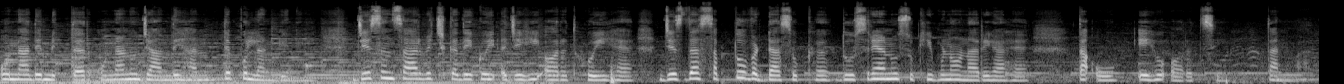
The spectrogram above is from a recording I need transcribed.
ਉਹਨਾਂ ਦੇ ਮਿੱਤਰ ਉਹਨਾਂ ਨੂੰ ਜਾਣਦੇ ਹਨ ਤੇ ਭੁੱਲਣਗੇ ਨਹੀਂ। ਜੇ ਸੰਸਾਰ ਵਿੱਚ ਕਦੇ ਕੋਈ ਅਜਿਹੀ ਔਰਤ ਹੋਈ ਹੈ ਜਿਸ ਦਾ ਸਭ ਤੋਂ ਵੱਡਾ ਸੁੱਖ ਦੂਸਰਿਆਂ ਨੂੰ ਸੁਖੀ ਬਣਾਉਣਾ ਰਿਹਾ ਹੈ, ਤਾਂ ਉਹ ਇਹੋ ਔਰਤ ਸੀ। ਧੰਨਵਾਦ।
